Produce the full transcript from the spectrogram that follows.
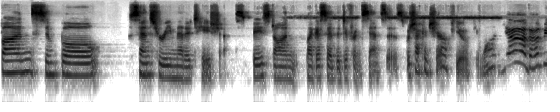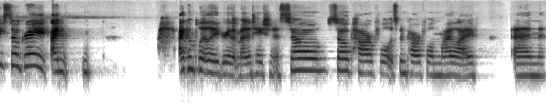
fun, simple sensory meditations based on, like I said, the different senses, which I can share with you if you want. Yeah, that would be so great. I I completely agree that meditation is so so powerful. It's been powerful in my life, and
